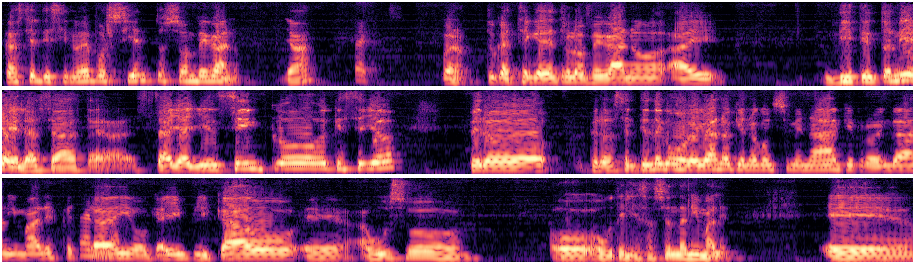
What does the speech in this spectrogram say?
casi el 19% son veganos, ¿ya? Bueno, tú caché que dentro de los veganos hay distintos niveles, o sea, hasta Saiyajin 5, qué sé yo, pero, pero se entiende como vegano que no consume nada que provenga de animales, ¿cachai? O que haya implicado eh, abuso o, utilización de animales. Eh,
